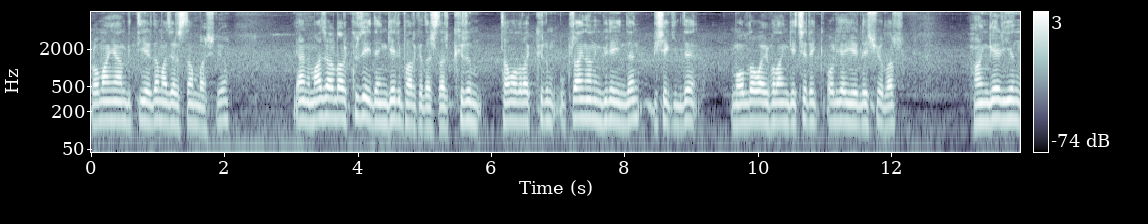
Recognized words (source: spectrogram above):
Romanya'nın bittiği yerde Macaristan başlıyor. Yani Macarlar kuzeyden gelip arkadaşlar Kırım tam olarak Kırım Ukrayna'nın güneyinden bir şekilde Moldova'yı falan geçerek oraya yerleşiyorlar. Hungarian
